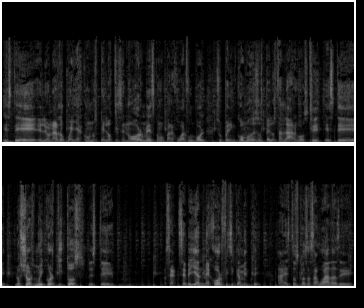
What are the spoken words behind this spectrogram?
este eh, Leonardo Cuellar con unos pelotes enormes como para jugar fútbol, súper incómodo esos pelos tan largos. Sí. Este, los shorts muy cortitos, este... O sea, se veían mejor físicamente a estas cosas aguadas de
